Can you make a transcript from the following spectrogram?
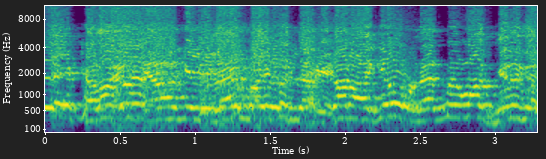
भाई को चक्कर आ गया और भाई वहाँ गिर गए।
